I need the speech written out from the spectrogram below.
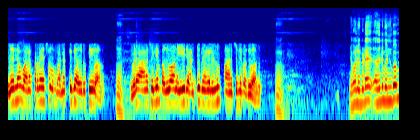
ഇതെല്ലാം വനപ്രദേശവും വനത്തിന്റെ അതിർത്തികളാണ്. ഇവിടെ ആനശല്യം പതിവാണ്. ഈ രണ്ട് മേഖലകളിലും ആനശല്യം പതിവാണ്. അപ്പോൾ ഇപ്പോൾ ഇവിടെ അതിന് മുൻപും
